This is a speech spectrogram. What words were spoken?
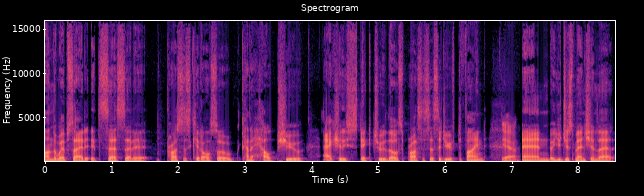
on the website it says that it process kit also kind of helps you actually stick to those processes that you've defined. Yeah. And you just mentioned that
